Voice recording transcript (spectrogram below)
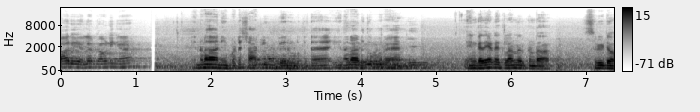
பாரு எல்லாம் கவனிங்க. என்னடா நீ பட்டு ஷார்ட் ஃபிலிம் பேர் கொடுத்துட்ட? என்னடா எடுக்க போகிற என் கதையை எடுக்கலான்னு இருக்கேன்டா ஸ்ரீடோ.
